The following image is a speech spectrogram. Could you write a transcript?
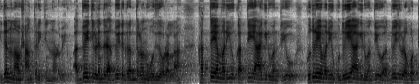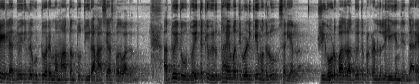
ಇದನ್ನು ನಾವು ಶಾಂತ ರೀತಿಯನ್ನು ನೋಡಬೇಕು. ಅದ್ವೈತಿಗಳೆಂದರೆ ಅದ್ವೈತ ಗ್ರಂಥಗಳನ್ನು ಓದಿದವರಲ್ಲ. ಕತ್ತೆಯ ಮರಿಯು ಕತ್ತೆಯೇ ಆಗಿರುವಂತೆಯೂ, ಕುದುರೆಯ ಮರಿಯು ಕುದುರೆಯೇ ಆಗಿರುವಂತೆಯೂ, ಅದ್ವೈತಿಗಳ ಹೊಟ್ಟೆಯಲ್ಲಿ ಅದ್ವೈತಿಗಳೇ ಹುಟ್ಟುವರೆಂಬ ಮಾತಂತೂ ತೀರಾ ಹಾಸ್ಯಾಸ್ಪದವಾದದ್ದು. ಅದ್ವೈತವು ದ್ವೈತಕ್ಕೆ ವಿರುದ್ಧ ಎಂಬ ತಿಳುವಳಿಕೆ ಮೊದಲು ಸರಿಯಲ್ಲ. ಶ್ರೀ ಗೌಡಪಾದರು ಅದ್ವೈತ ಪ್ರಕರಣದಲ್ಲಿ ಹೀಗೆಂದಿದ್ದಾರೆ.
